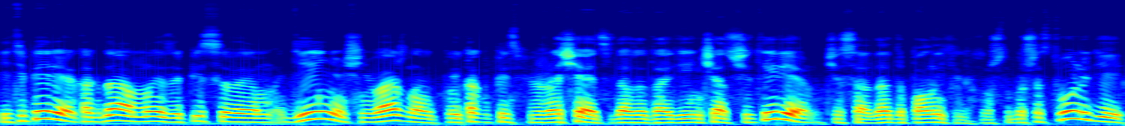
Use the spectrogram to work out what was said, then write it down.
И теперь, когда мы записываем день, очень важно, как, в принципе, превращается да, вот это 1 час 4 часа да, дополнительных, потому что большинство людей,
